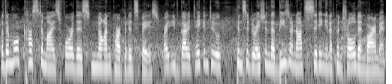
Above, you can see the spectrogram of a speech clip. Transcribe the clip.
But they're more customized for this non-carpeted space, right? You've got to take into consideration that these are not sitting in a controlled environment.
